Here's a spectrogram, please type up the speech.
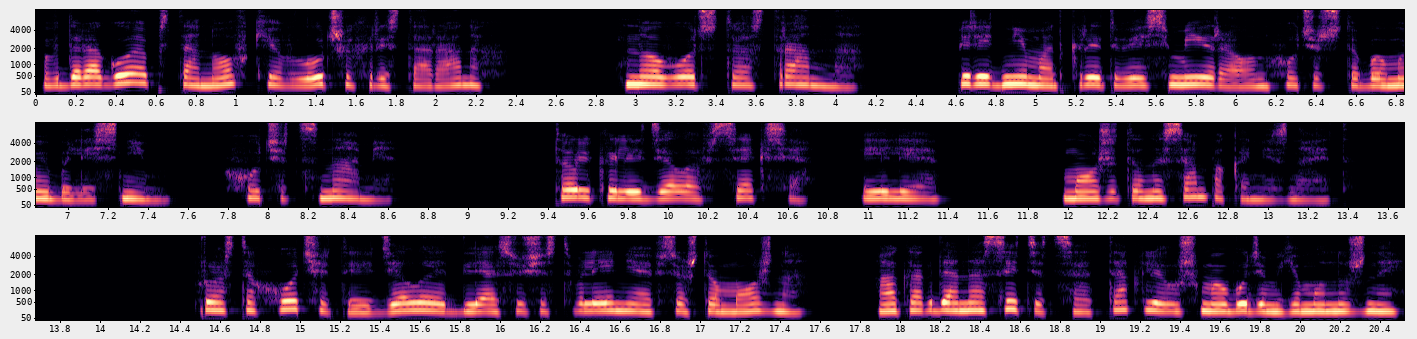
В дорогой обстановке, в лучших ресторанах. Но вот что странно. Перед ним открыт весь мир, а он хочет, чтобы мы были с ним. Хочет с нами. Только ли дело в сексе? Или... Может, он и сам пока не знает. Просто хочет и делает для осуществления все, что можно. А когда насытится, так ли уж мы будем ему нужны?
